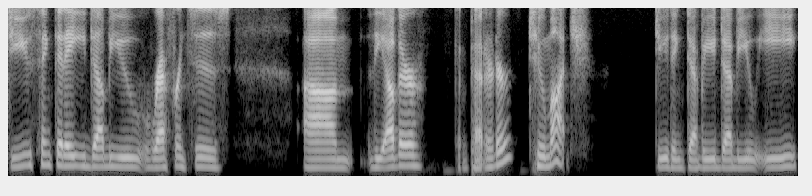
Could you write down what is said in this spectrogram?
Do you think that AEW references um, the other competitor too much? Do you think WWE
